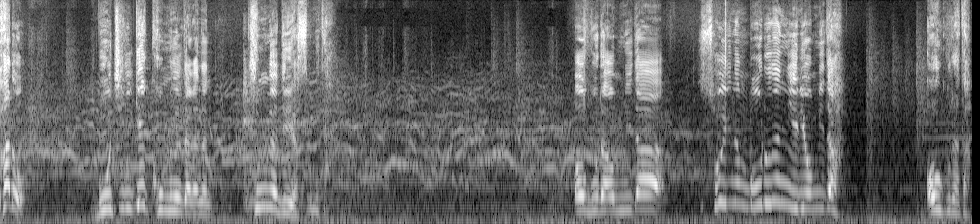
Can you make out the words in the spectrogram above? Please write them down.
바로 모질게 고문을 당하는 궁녀들이었습니다. 억울하옵니다. 소인은 모르는 일이옵니다. 억울하다,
